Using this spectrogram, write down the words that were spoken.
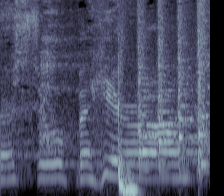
You're a superhero.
